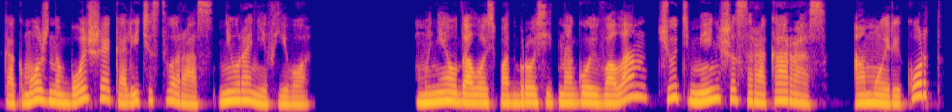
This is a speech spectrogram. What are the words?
как можно большее количество раз, не уронив его. Мне удалось подбросить ногой валан чуть меньше сорока раз, а мой рекорд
